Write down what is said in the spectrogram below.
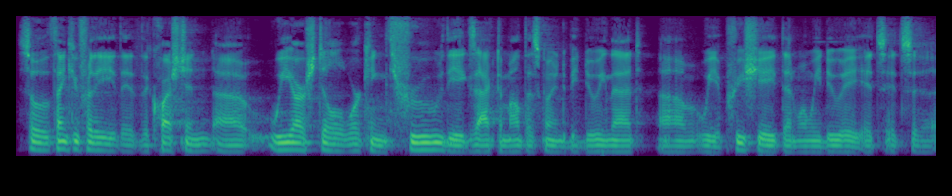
So thank you for the, the, the question. Uh, we are still working through the exact amount that's going to be doing that. Um, we appreciate that when we do it, it's, it's uh,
